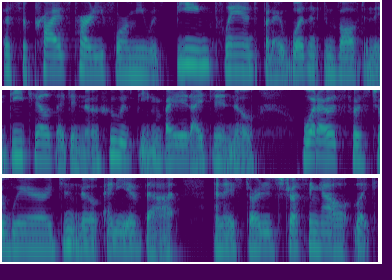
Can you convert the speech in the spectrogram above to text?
a surprise party for me was being planned, but I wasn't involved in the details. I didn't know who was being invited. I didn't know what I was supposed to wear. I didn't know any of that. And I started stressing out. Like,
